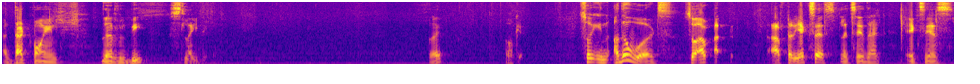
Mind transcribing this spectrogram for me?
At that point, there will be sliding. Right? Okay. So in other words, so after xs, let's say that xs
